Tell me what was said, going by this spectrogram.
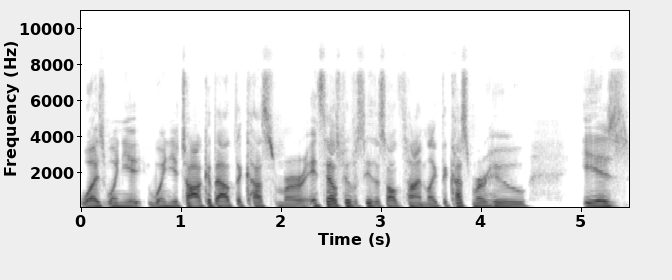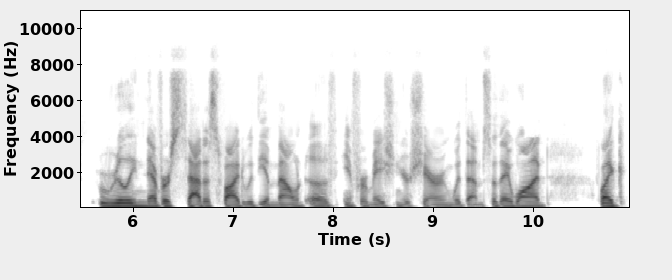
was when you when you talk about the customer and salespeople see this all the time like the customer who is really never satisfied with the amount of information you're sharing with them. So they want like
